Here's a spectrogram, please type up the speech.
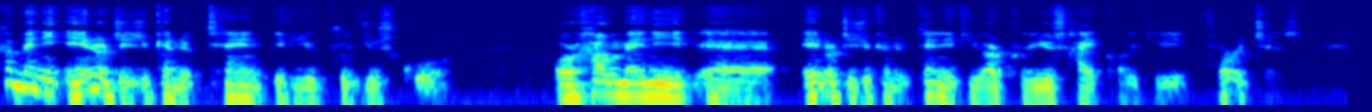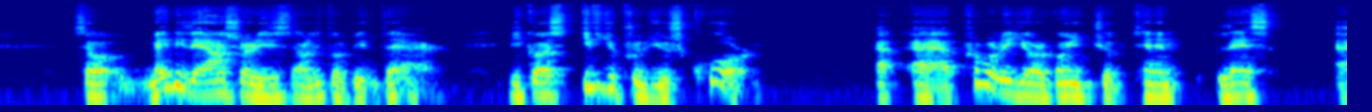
how many energies you can obtain if you produce corn, or how many uh, energies you can obtain if you are produce high quality forages. So maybe the answer is a little bit there, because if you produce corn, uh, uh, probably you are going to obtain less uh,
